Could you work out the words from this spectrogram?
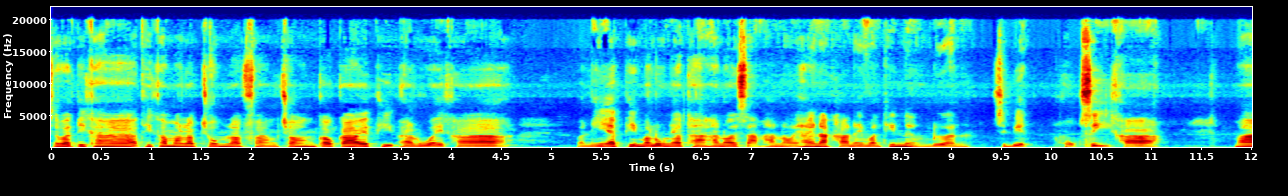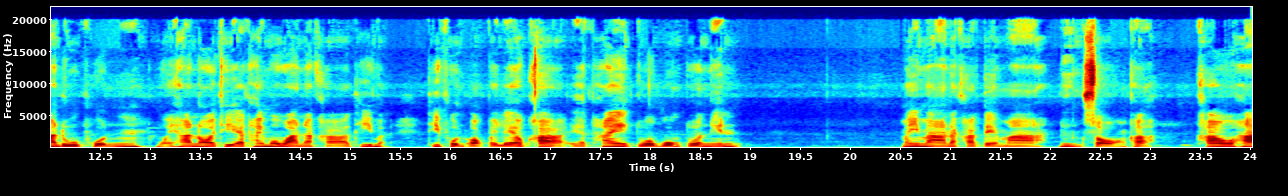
สวัสดีค่ะ ที่เข้ามารับชมรับฟังช่อง 99 FP พารวยค่ะ วันนี้ FP มาลงแนวทางฮานอย3ฮานอยให้นะคะ ในวันที่ 1 เดือน 11 64 ค่ะ มาดูผลหวยฮานอยที่แอดให้เมื่อวานนะคะที่ที่ผลออกไปแล้วค่ะ แอดให้ตัววงตัวเน้น ไม่มานะคะ แต่มา 1 2 ค่ะ เข้าฮา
